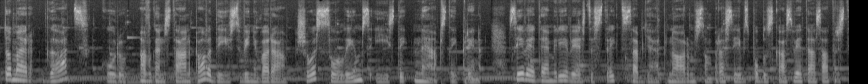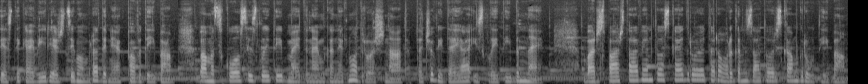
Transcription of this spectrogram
Tomēr gads, kuru Afganistāna pavadījusi viņu varā, šos solījumus īsti neapstiprina. Sievietēm ir ieviestas striktas apģērba normas un prasības publiskās vietās atrasties tikai vīriešu dzimumu radinieku pavadībā. Pamatskolas izglītība meitenēm gan ir nodrošināta, taču vidējā izglītība nē. Varas pārstāvjiem to skaidrojot ar organizatoriskām grūtībām.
